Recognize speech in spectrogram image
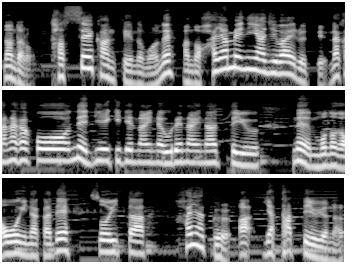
なんだろう、達成感っていうのもね、あの、早めに味わえるっていう、なかなかこうね、利益出ないな、売れないなっていうね、ものが多い中で、そういった、早く、あ、やったっていうような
